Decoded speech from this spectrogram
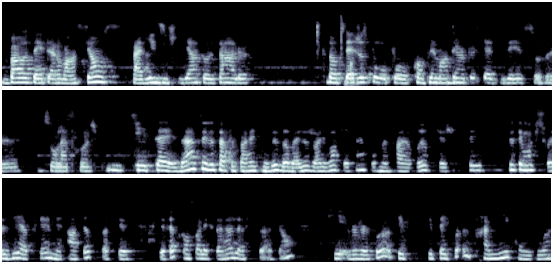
base d'intervention, ça vient du client tout le temps. Là. Donc, c'était juste pour, pour, complémenter un peu ce qu'elle disait sur, euh, sur l'approche. Puis... Ce qui était aidant, tu sais, là, ça peut paraître niaiseux de dire, ben là, je vais aller voir quelqu'un pour me faire dire ce que je sais. c'est moi qui choisis après, mais en fait, c'est parce que le fait qu'on soit à l'extérieur de la situation, puis, je veux pas, t'es peut-être pas le premier qu'on voit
